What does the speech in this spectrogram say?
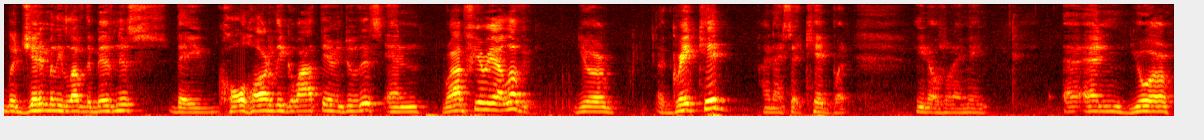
legitimately love the business. They wholeheartedly go out there and do this. And Rob Fury, I love you. You're a great kid. And I say kid, but he knows what I mean. Uh, and you're.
